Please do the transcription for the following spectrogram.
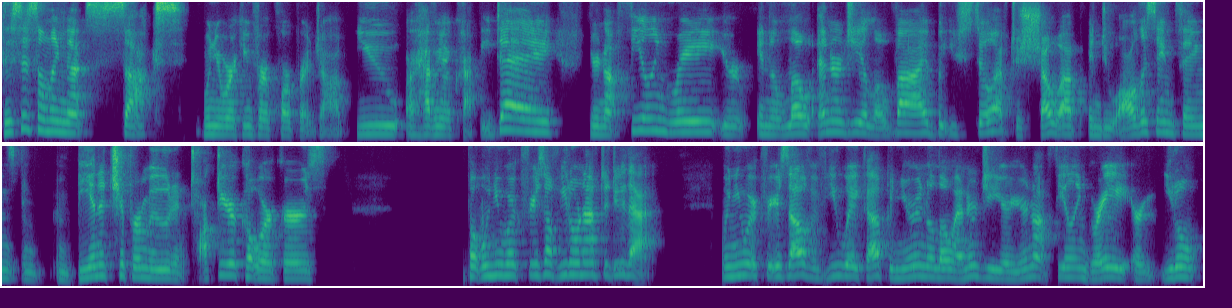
This is something that sucks when you're working for a corporate job. You are having a crappy day, you're not feeling great, you're in a low energy, a low vibe, but you still have to show up and do all the same things and, and be in a chipper mood and talk to your coworkers. But when you work for yourself, you don't have to do that. When you work for yourself, if you wake up and you're in a low energy or you're not feeling great or you don't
